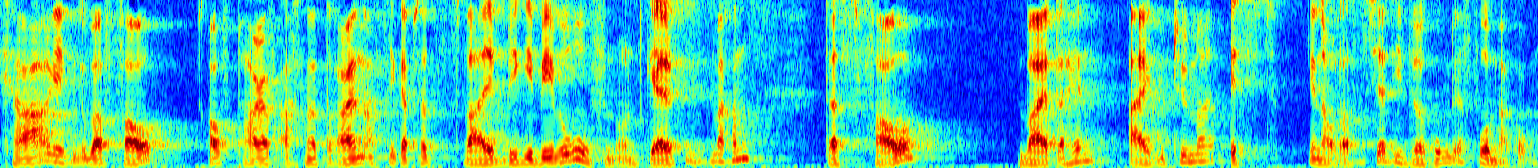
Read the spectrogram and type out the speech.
K gegenüber V auf 883 Absatz 2 BGB berufen und geltend machen, dass V weiterhin Eigentümer ist. Genau das ist ja die Wirkung der Vormerkung.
